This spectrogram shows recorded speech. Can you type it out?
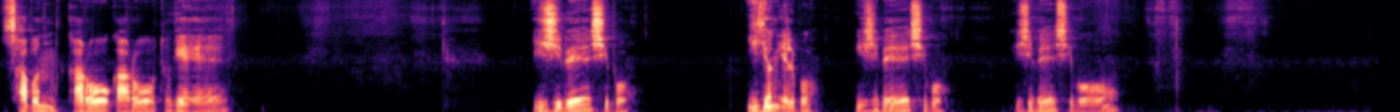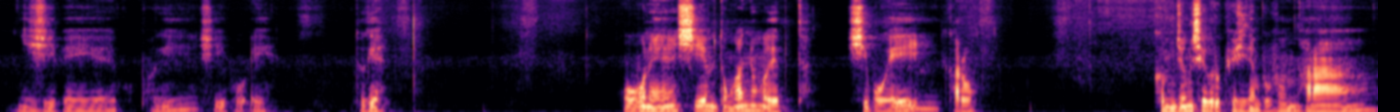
4번 가로 가로 두 개. 20에 15 이경엘보 20에 15 20에 15 20에 곱하기 15a 두 개. 5번에 CM 동관용 어댑터 15A 가로 검정색으로 표시된 부분 하나,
